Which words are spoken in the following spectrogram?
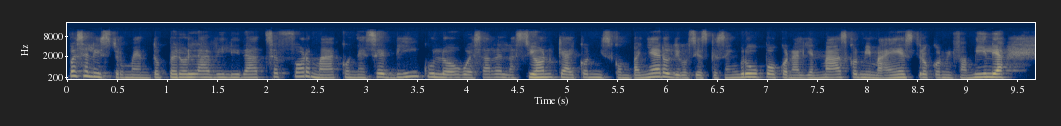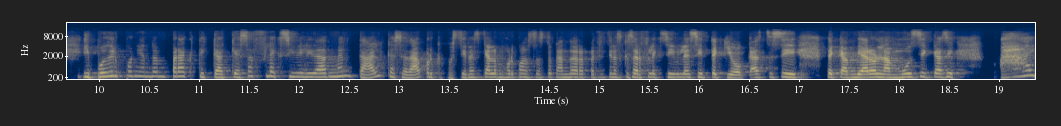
pues el instrumento, pero la habilidad se forma con ese vínculo o esa relación que hay con mis compañeros, digo, si es que es en grupo, con alguien más, con mi maestro, con mi familia, y puedo ir poniendo en práctica que esa flexibilidad mental que se da, porque pues tienes que a lo mejor cuando estás tocando de repente tienes que ser flexible si te equivocaste, si te cambiaron la música, casi, ay,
